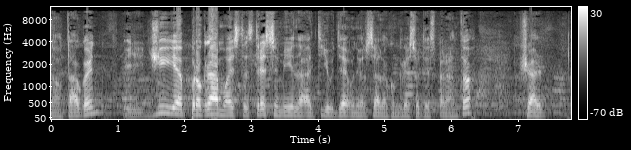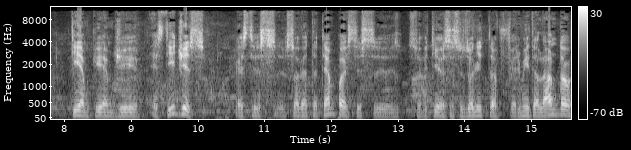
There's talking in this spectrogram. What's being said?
na tagojn. gia programo estas tre simila al tiu de Universala Kongreso de Esperanto, char tiem kiam ĝi estis soveta tempo, estis eh, Sovetijos izolita fermita lando,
